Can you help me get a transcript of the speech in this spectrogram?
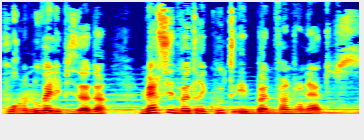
pour un nouvel épisode. Merci de votre écoute et bonne fin de journée à tous.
